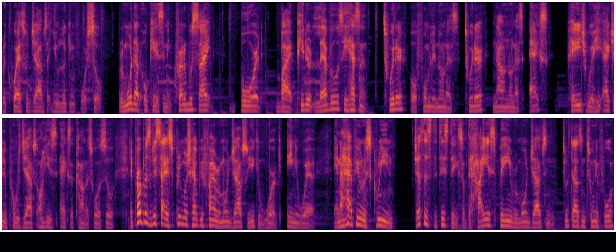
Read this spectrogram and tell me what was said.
request for jobs that you're looking for. So remote.ok is an incredible site board by Pieter Levels. He has a Twitter or formerly known as Twitter, now known as X page where he actually posts jobs on his X account as well. So the purpose of this site is pretty much help you find remote jobs so you can work anywhere. And I have here on the screen just the statistics of the highest paying remote jobs in 2024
